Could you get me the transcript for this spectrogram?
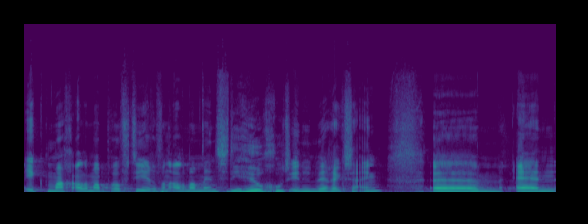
ik mag allemaal profiteren van allemaal mensen die heel goed in hun werk zijn. Ehm, en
